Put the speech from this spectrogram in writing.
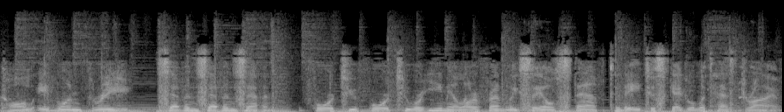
Call 813-777-4242 or email our friendly sales staff today to schedule a test drive.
